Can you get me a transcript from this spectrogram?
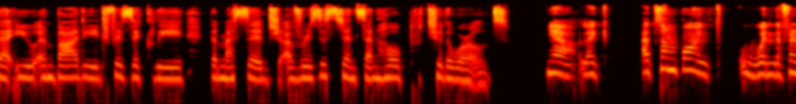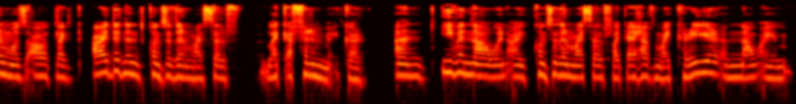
that you embodied embodied physically the message of resistance and hope to the world. Yeah, like at some point when the film was out, like I didn't consider myself like a filmmaker. And even now when I consider myself like I have my career and now I'm,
